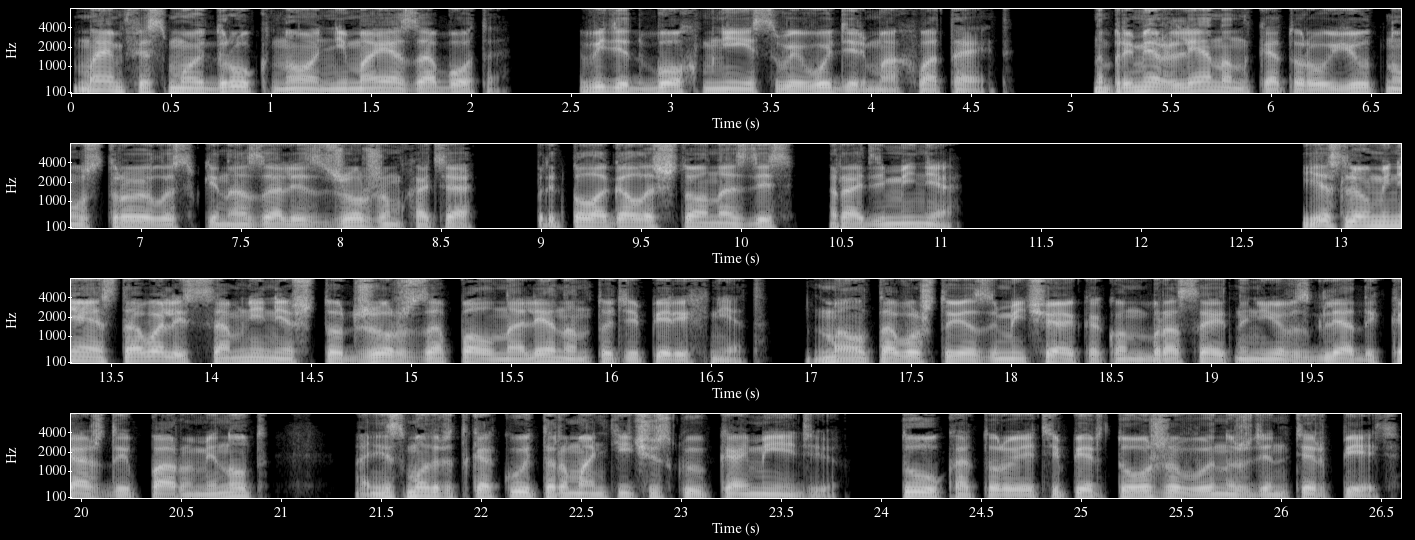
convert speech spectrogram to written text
Мемфис мой друг, но не моя забота. Видит Бог, мне и своего дерьма хватает. Например, Леннон, которая уютно устроилась в кинозале с Джорджем, хотя предполагалось, что она здесь ради меня. Если у меня и оставались сомнения, что Джордж запал на Леннон, то теперь их нет. Мало того, что я замечаю, как он бросает на нее взгляды каждые пару минут, они смотрят какую-то романтическую комедию, ту, которую я теперь тоже вынужден терпеть.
